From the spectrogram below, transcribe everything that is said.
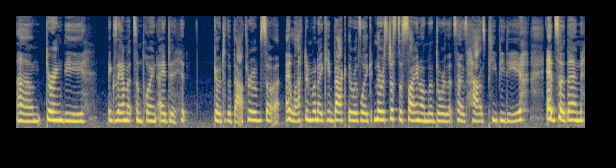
Um, during the exam, at some point, I had to hit go to the bathroom, so I left. And when I came back, there was like there was just a sign on the door that says "has PPD," and so then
